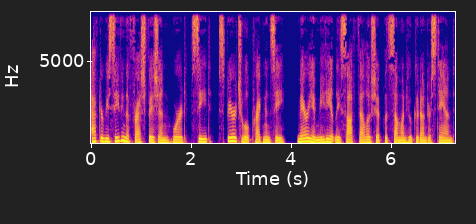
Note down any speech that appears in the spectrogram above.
After receiving the fresh vision, word, seed, spiritual pregnancy, Mary immediately sought fellowship with someone who could understand,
